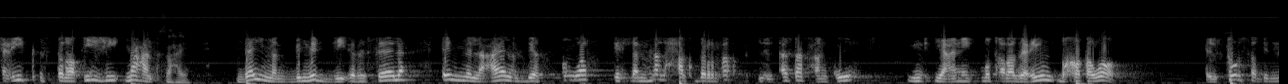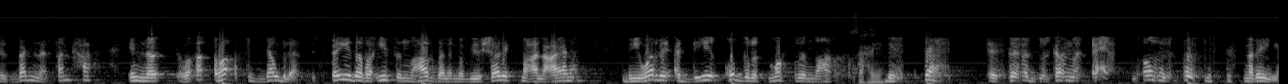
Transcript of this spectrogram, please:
شريك استراتيجي معنا. صحيح. دايما بندي رسالة إن العالم بيتطور ان لم نلحق بالرقم للأسف هنكون يعني متراجعين بخطوات. الفرصة بالنسبة لنا سامحه إن رأس الدولة السيد الرئيس النهارده لما بيشارك مع العالم بيوري قد إيه قدرة مصر النهارده صحيح. بيجتهد يسمى إحتضان الفرص الاستثمارية.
